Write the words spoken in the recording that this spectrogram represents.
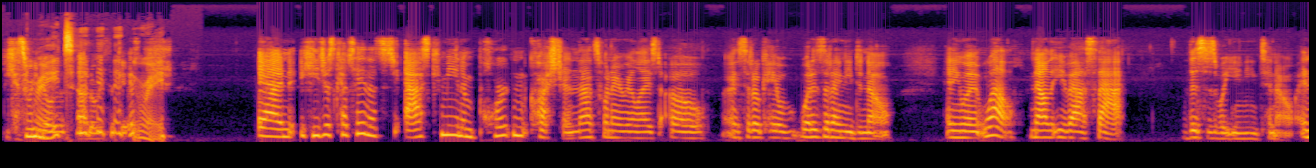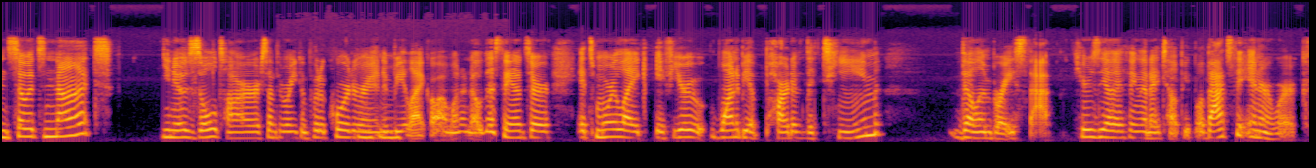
because we right. know that's not always the case. right. And he just kept saying, "That's ask me an important question." That's when I realized, oh, I said, okay, what is it I need to know? And he went, well, now that you've asked that, this is what you need to know. And so it's not, you know, Zoltar or something where you can put a quarter mm-hmm. in and mm-hmm. be like, oh, I want to know this answer. It's more like if you want to be a part of the team, they'll embrace that. Here's the other thing that I tell people that's the inner work,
